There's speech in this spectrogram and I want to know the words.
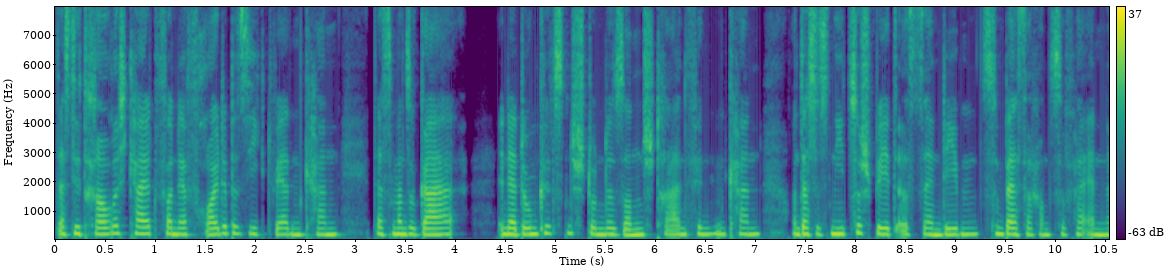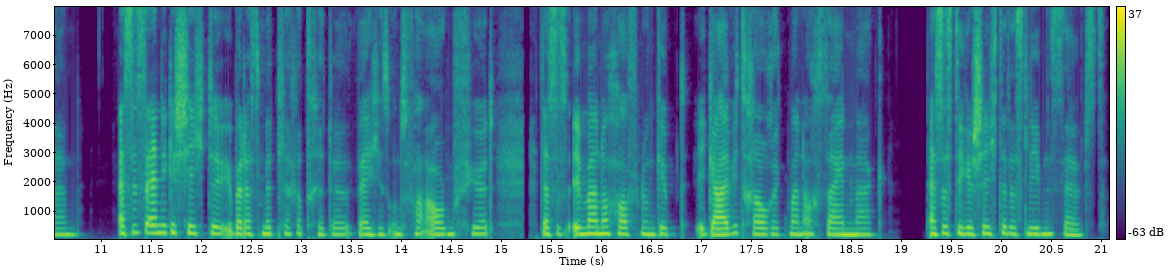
dass die Traurigkeit von der Freude besiegt werden kann, dass man sogar in der dunkelsten Stunde Sonnenstrahlen finden kann und dass es nie zu spät ist, sein Leben zum Besseren zu verändern. Es ist eine Geschichte über das mittlere Drittel, welches uns vor Augen führt, dass es immer noch Hoffnung gibt, egal wie traurig man auch sein mag. Es ist die Geschichte des Lebens selbst.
